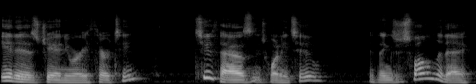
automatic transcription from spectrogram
It is January 13th, 2022, and things are swollen today.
